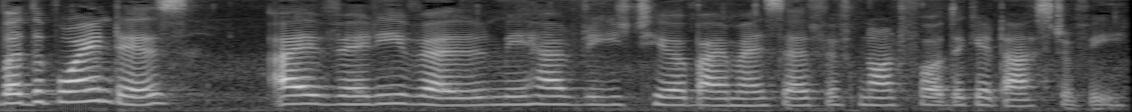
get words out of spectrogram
But the point is, I very well may have reached here by myself if not for the catastrophe.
